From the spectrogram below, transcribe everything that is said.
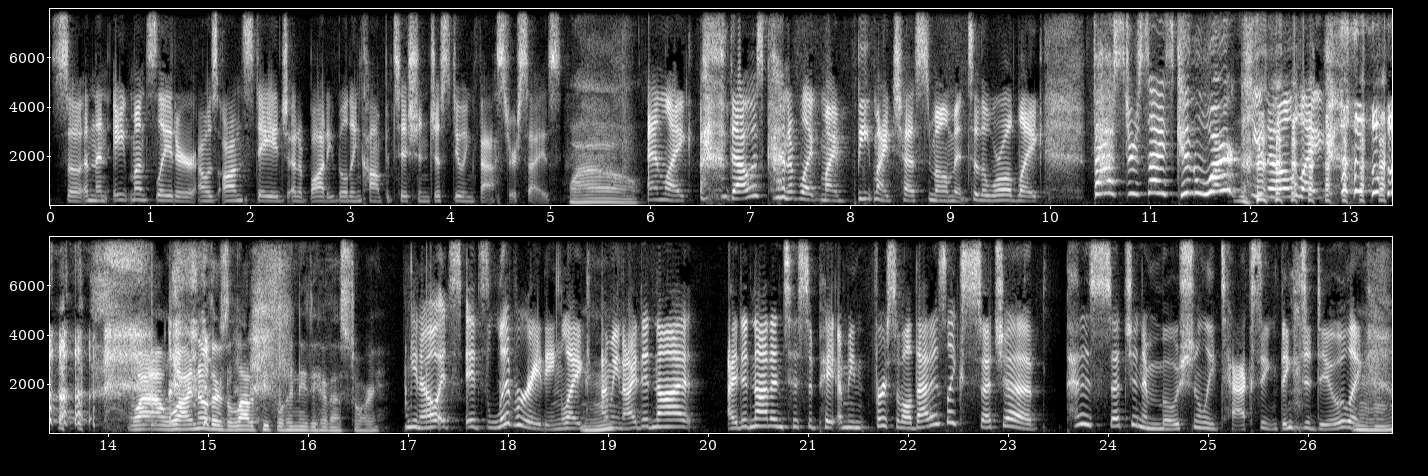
so and then eight months later i was on stage at a bodybuilding competition just doing fastercise. Wow. and like that was kind of like my beat my chest moment to the world like fastercise can work you know like Wow. Well, I know there's a lot of people who need to hear that story. You know it's it's liberating like Mm-hmm. i mean i did not i did not anticipate i mean first of all that is like such a that is such an emotionally taxing thing to do like Mm-hmm.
